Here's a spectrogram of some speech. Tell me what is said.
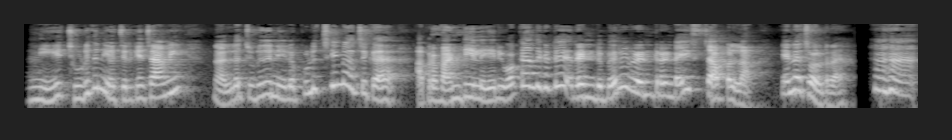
நீ சுடுதண்ணி வச்சிருக்கேன் சாமி. நல்ல சுடுதண்ணியில குளிச்சின்னு வச்சுக்க. அப்புறம் வண்டியில ஏறி உக்காந்துக்கிட்டு ரெண்டு பேரும் ரெண்டு ரெண்டு ஐஸ் சாப்பிடலாம். என்ன சொல்ற?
